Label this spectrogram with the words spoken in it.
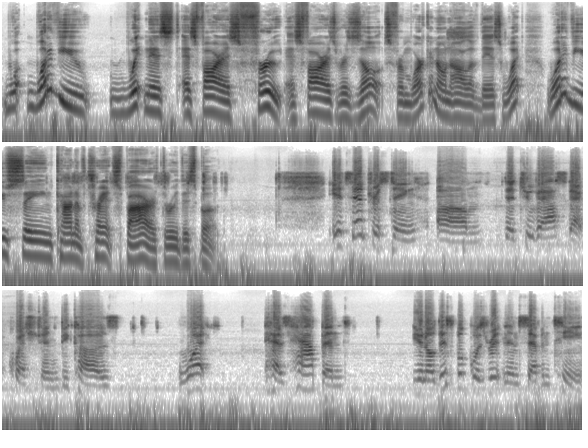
what, what have you witnessed as far as fruit as far as results from working on all of this? What what have you seen kind of transpire through this book? It's interesting um, that you've asked that question because what has happened, you know, this book was written in 17,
